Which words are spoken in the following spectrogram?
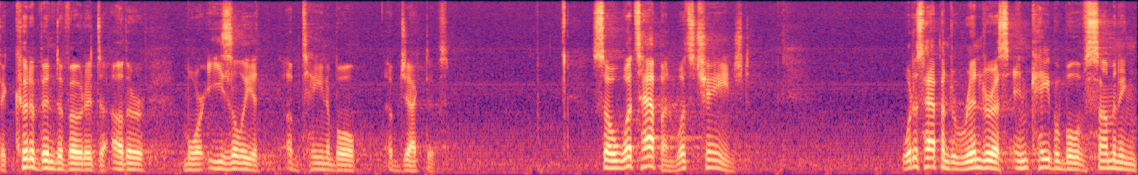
that could have been devoted to other more easily obtainable objectives. So what's happened? What's changed? What has happened to render us incapable of summoning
